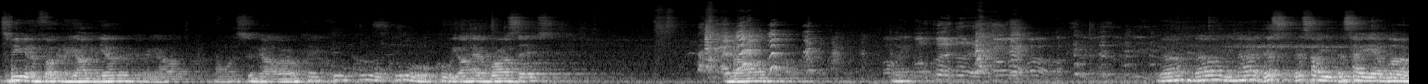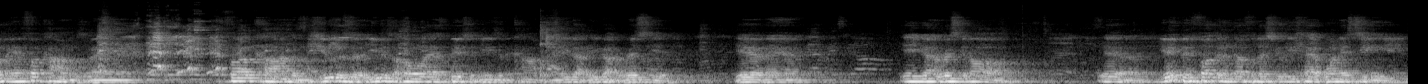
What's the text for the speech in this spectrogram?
Speaking of fucking, are y'all together? Are y'all? I want to assume y'all are. Okay, cool, cool, cool, cool. Y'all having raw sex? At all? No, no, you're not. That's that's how you that's how you have love, man. Fuck condoms, man. Fuck condoms. You was a you was a whole ass bitch if using a condom, man. You gotta you gotta risk it. Yeah, man. Yeah, you gotta risk it all. Yeah. You ain't been fucking enough unless you at least have one STD.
